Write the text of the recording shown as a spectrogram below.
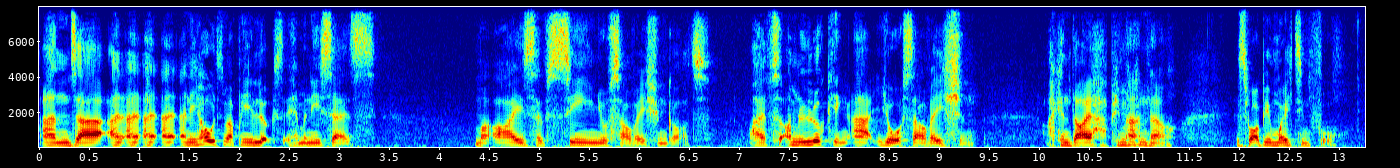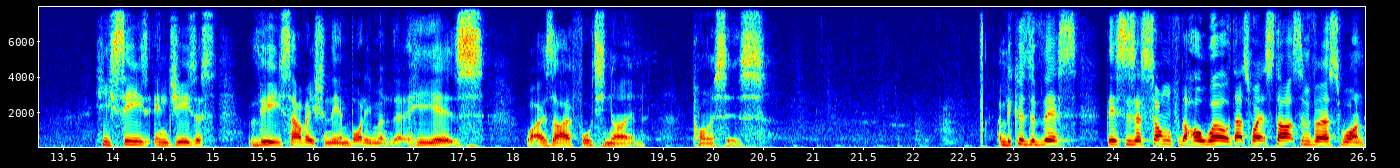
and, uh, and, and, and he holds him up and he looks at him and he says, My eyes have seen your salvation, God. I I'm looking at your salvation. I can die a happy man now. It's what I've been waiting for. He sees in Jesus the salvation, the embodiment that he is what Isaiah 49 promises. And because of this, this is a song for the whole world. That's why it starts in verse 1.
